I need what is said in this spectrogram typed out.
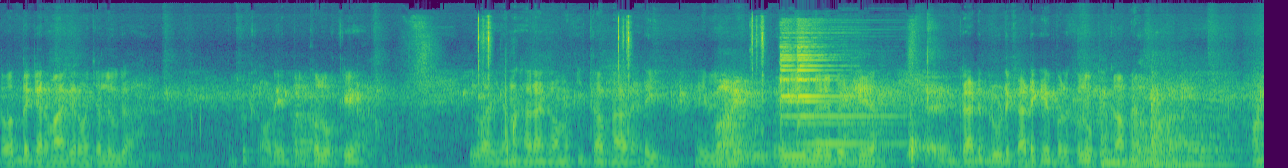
ਦੁੱਧ ਗਰਮਾ ਗਰਮ ਚੱਲੂਗਾ। ਪਕੌੜੇ ਬਿਲਕੁਲ ਓਕੇ ਆ। ਲਵਾਈਆਂ ਨੇ ਸਾਰਾ ਕੰਮ ਕੀਤਾ ਆਪਣਾ ਰੈਡੀ। ਇਹ ਵੀ ਵੀਰ ਮੇਰੇ ਬੈਠੇ ਆ। ਬ੍ਰੈਡ ਬਰੂਡ ਕੱਢ ਕੇ ਬਿਲਕੁਲ ਓਕੇ ਕੰਮ ਆ। ਹੁਣ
